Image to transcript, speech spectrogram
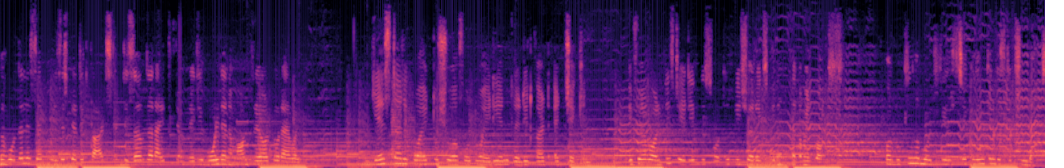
The hotel accepts major credit cards and reserves the right to temporarily hold an amount prior to arrival. Guests are required to show a photo ID and credit card at check-in. If you have already stayed in this hotel, please share your experience in the comment box. For booking or more details, check link in the description box.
